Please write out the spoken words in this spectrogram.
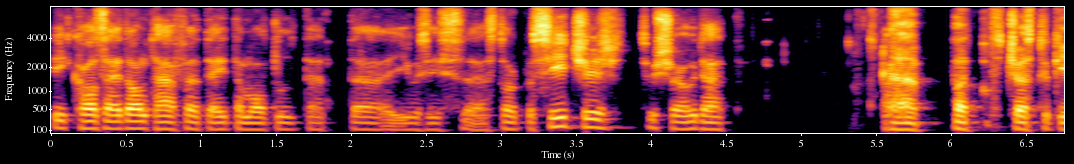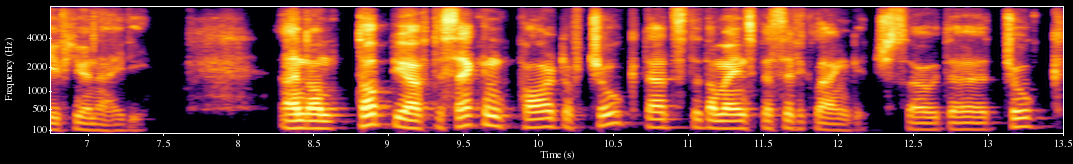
because I don't have a data model that uh, uses uh, stored procedures to show that, but just to give you an idea. And on top, you have the second part of jOOQ, that's the domain-specific language. So the jOOQ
